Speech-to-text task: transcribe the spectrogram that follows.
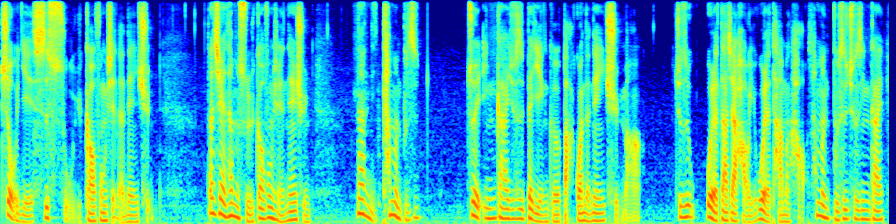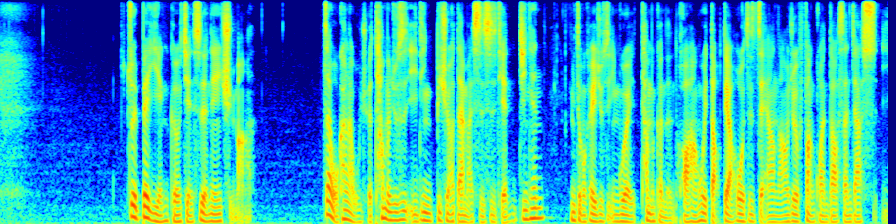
就也是属于高风险的那一群。但既然他们属于高风险的那一群，那你他们不是最应该就是被严格把关的那一群吗？就是为了大家好，也为了他们好，他们不是就是应该最被严格检视的那一群吗？在我看来，我觉得他们就是一定必须要待满十四天。今天你怎么可以就是因为他们可能华航会倒掉，或者是怎样，然后就放宽到三加十一？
